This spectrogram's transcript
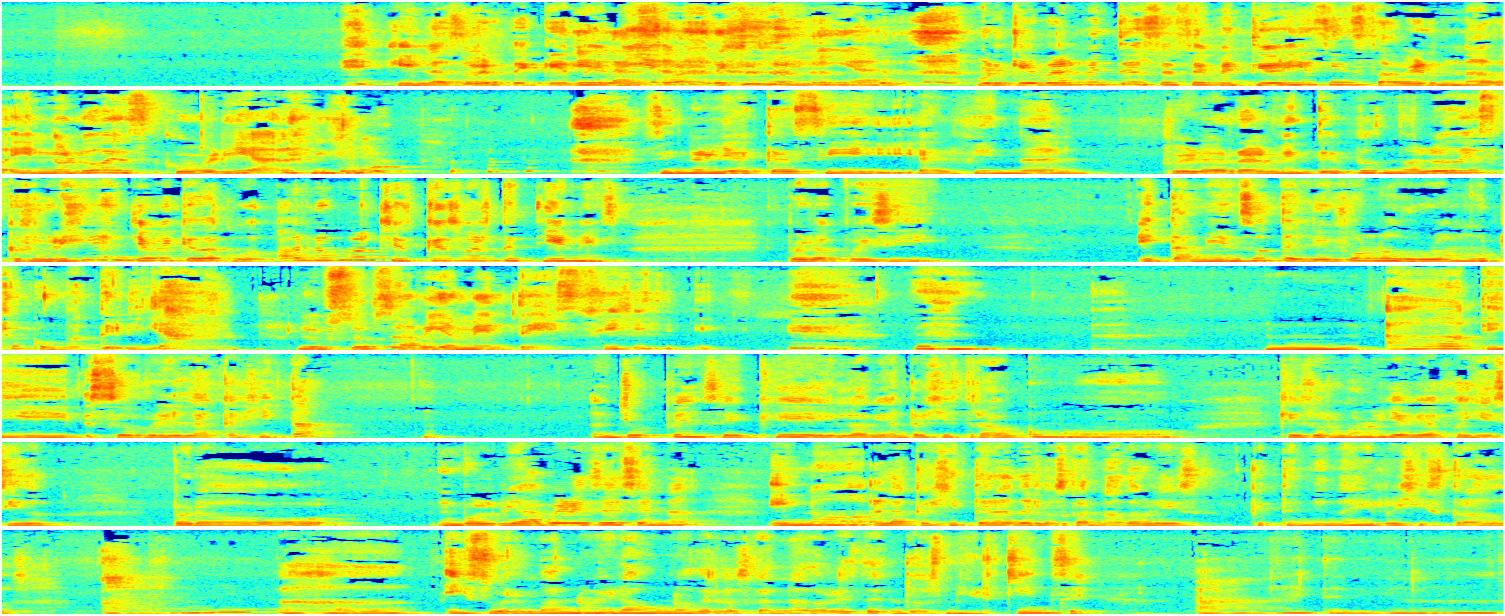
y la suerte que Y tenía. la suerte que tenía. Porque realmente o sea, se metió ahí sin saber nada y no lo descubrían. Sino ya casi al final. Pero realmente pues no lo descubrían. Yo me quedo como, ah, no manches, qué suerte tienes. Pero pues sí. Y también su teléfono duró mucho con batería. Lo usó sabiamente. Sí. Mm, ah, y sobre la cajita, yo pensé que lo habían registrado como que su hermano ya había fallecido, pero volví a ver esa escena y no, la cajita era de los ganadores que tenían ahí registrados. Ah, Ajá, y su hermano era uno de los ganadores del 2015. Ay, te digo.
